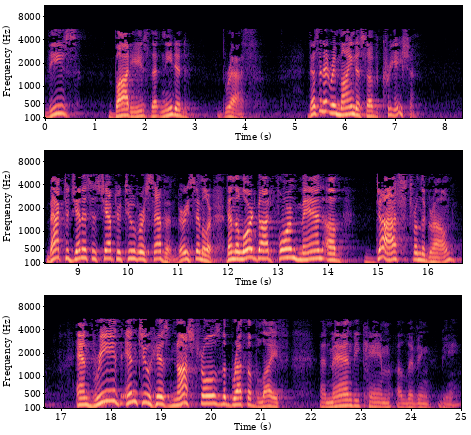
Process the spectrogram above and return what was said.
these bodies that needed breath, doesn't it remind us of creation? Back to Genesis chapter 2 verse 7, very similar. Then the Lord God formed man of dust from the ground and breathed into his nostrils the breath of life, and man became a living being.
